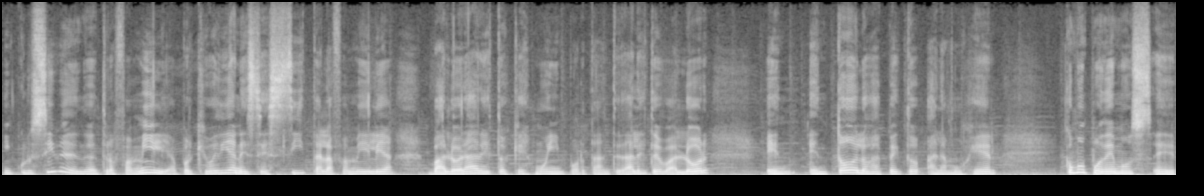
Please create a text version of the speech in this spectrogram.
inclusive de nuestra familia, porque hoy día necesita la familia valorar esto que es muy importante, darle este valor en, todos los aspectos a la mujer. ¿Cómo podemos, eh,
